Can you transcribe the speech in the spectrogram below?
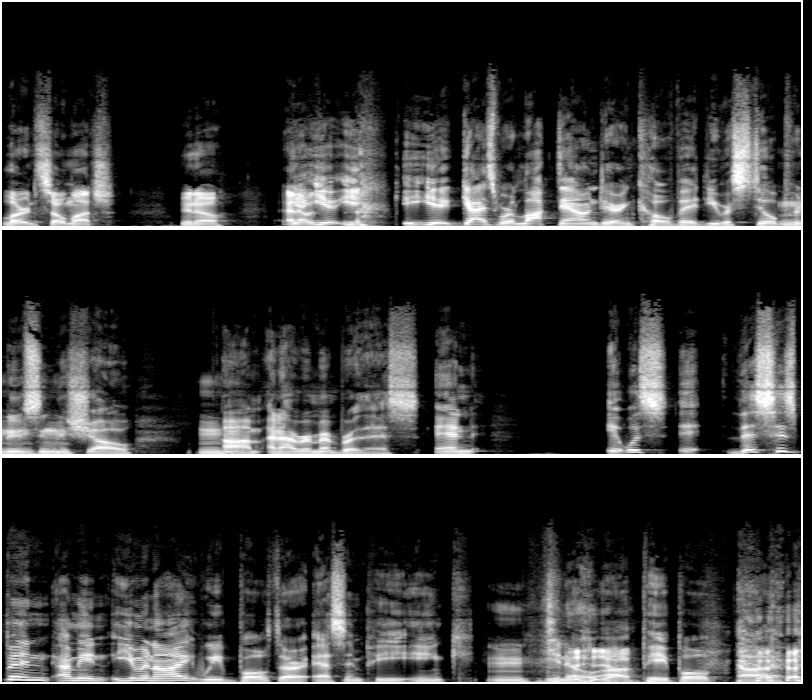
Learned so much, you know. And Yeah, was, you, you, you guys were locked down during COVID. You were still producing Mm-hmm. the show. Um, and I remember this. And it was, it, this has been, I mean, you and I, we both are SMP Inc., you know, uh, Mm. People. Uh,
